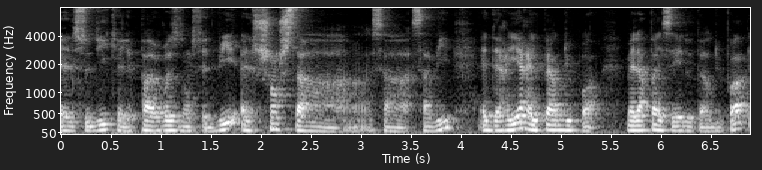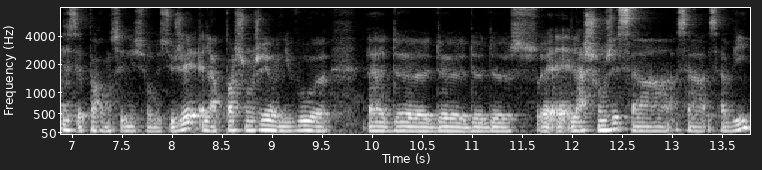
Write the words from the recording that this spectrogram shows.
elle se dit qu'elle n'est pas heureuse dans cette vie, elle change sa, sa, sa, vie, et derrière, elle perd du poids. Mais elle n'a pas essayé de perdre du poids, elle ne s'est pas renseignée sur le sujet, elle n'a pas changé au niveau euh, de, de, de, de, Elle a changé sa, sa, sa, vie,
